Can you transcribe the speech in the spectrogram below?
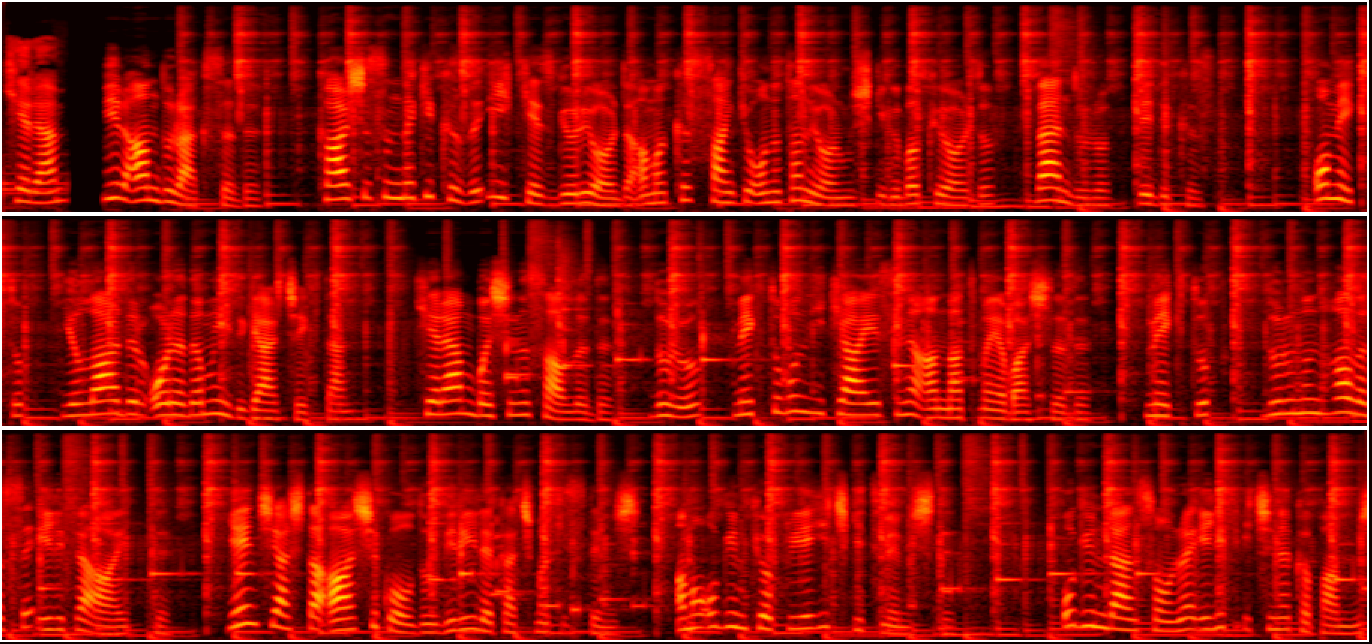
Kerem, bir an duraksadı. Karşısındaki kızı ilk kez görüyordu ama kız sanki onu tanıyormuş gibi bakıyordu. Ben Duru, dedi kız. O mektup, yıllardır orada mıydı gerçekten? Kerem başını salladı. Duru, mektubun hikayesini anlatmaya başladı. Mektup, Duru'nun halası Elif'e aitti. Genç yaşta aşık olduğu biriyle kaçmak istemiş ama o gün köprüye hiç gitmemişti. O günden sonra Elif içine kapanmış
